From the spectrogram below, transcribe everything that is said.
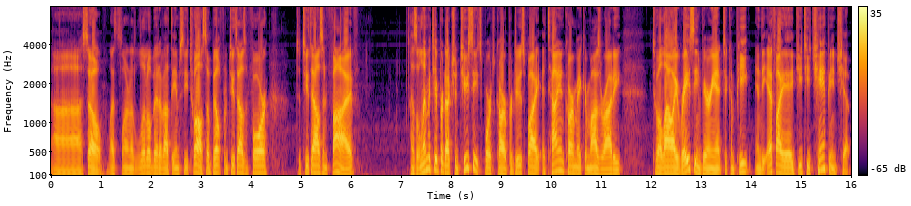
Uh, so let's learn a little bit about the MC12. So built from 2004 to 2005 as a limited production two-seat sports car produced by Italian car maker Maserati to allow a racing variant to compete in the FIA GT Championship.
